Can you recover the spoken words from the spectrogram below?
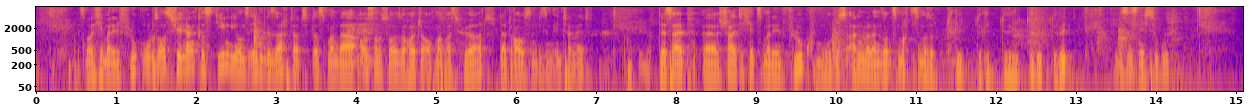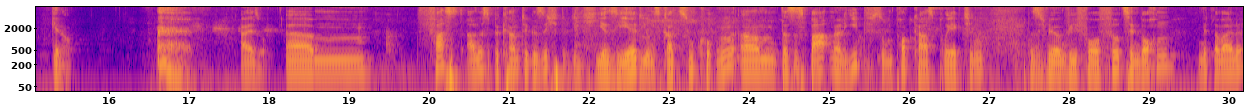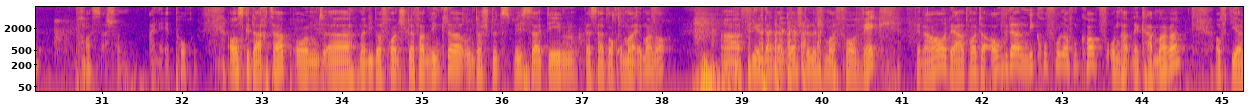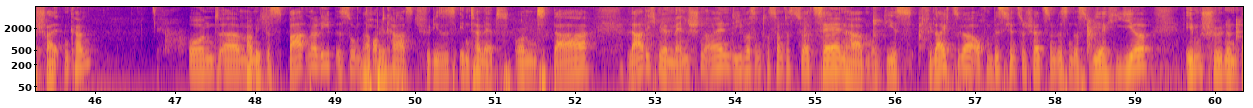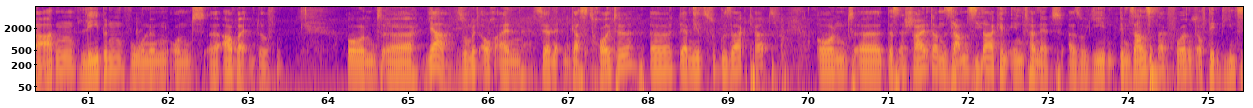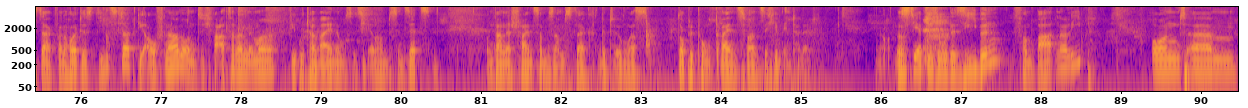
Jetzt mache ich hier mal den Flugmodus aus. Vielen Dank, Christine, die uns eben gesagt hat, dass man da ausnahmsweise heute auch mal was hört, da draußen in diesem Internet. Deshalb äh, schalte ich jetzt mal den Flugmodus an, weil ansonsten macht es immer so. Und das ist nicht so gut. Genau. Also, ähm, fast alles bekannte Gesichter, die ich hier sehe, die uns gerade zugucken. Ähm, das ist Partner Lieb, so ein Podcast-Projektchen, das ich mir irgendwie vor 14 Wochen mittlerweile, boah, ist das schon eine Epoche, ausgedacht habe. Und äh, mein lieber Freund Stefan Winkler unterstützt mich seitdem, weshalb auch immer, immer noch. Äh, vielen Dank an der Stelle schon mal vorweg. Genau, der hat heute auch wieder ein Mikrofon auf dem Kopf und hat eine Kamera, auf die er schalten kann. Und ähm, das Partnerlieb ist so ein. Podcast für dieses Internet. Und da lade ich mir Menschen ein, die was Interessantes zu erzählen haben und die es vielleicht sogar auch ein bisschen zu schätzen wissen, dass wir hier im schönen Baden leben, wohnen und äh, arbeiten dürfen. Und äh, ja, somit auch einen sehr netten Gast heute, äh, der mir zugesagt hat. Und äh, das erscheint am Samstag im Internet, also jeden, dem Samstag folgend auf den Dienstag, weil heute ist Dienstag die Aufnahme und ich warte dann immer wie guter Wein, da muss es sich einfach ein bisschen setzen. Und dann erscheint es am Samstag mit irgendwas Doppelpunkt 23 im Internet. Genau. Das ist die Episode 7 vom Partnerlieb. Und ähm,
